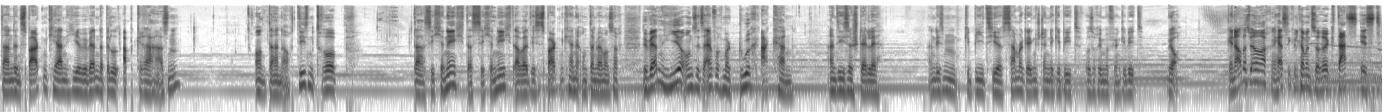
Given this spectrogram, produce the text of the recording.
dann den Spartan-Kern hier, wir werden da ein bisschen abgrasen. Und dann auch diesen Trupp. Da sicher nicht, das sicher nicht, aber diese Spartan-Kerne und dann werden wir uns noch. Wir werden hier uns jetzt einfach mal durchackern an dieser Stelle. An diesem Gebiet hier, Sammelgegenstände-Gebiet, was auch immer für ein Gebiet. Ja, genau das werden wir machen. Herzlich willkommen zurück. Das ist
